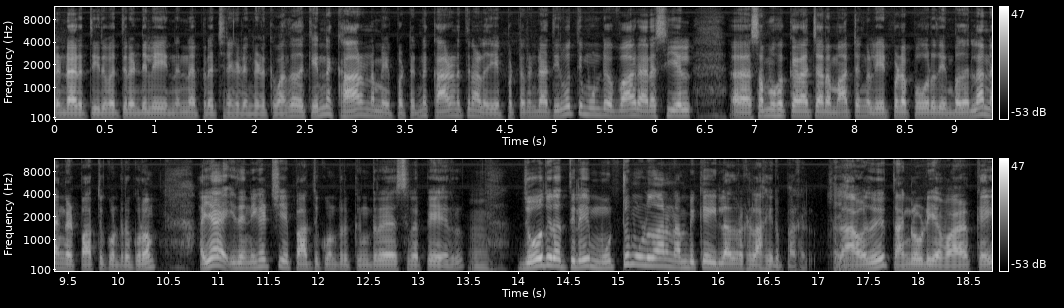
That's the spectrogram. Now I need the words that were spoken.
ரெண்டாயிரத்தி இருபத்தி ரெண்டிலே என்னென்ன பிரச்சனைகள் எங்களுக்கு வந்து அதுக்கு என்ன காரணம் ஏற்பட்டது என்ன காரணத்தினால் அது ஏற்பட்டது ரெண்டாயிரத்தி இருபத்தி மூன்று எவ்வாறு அரசியல் சமூக கலாச்சார மாற்றங்கள் ஏற்பட போகிறது என்பதெல்லாம் நாங்கள் பார்த்து கொண்டிருக்கிறோம். ஐயா இந்த நிகழ்ச்சியை பார்த்து கொண்டிருக்கின்ற சில பேர் ஜோதிடத்திலே முற்று முழுதான நம்பிக்கை இல்லாதவர்களாக இருப்பார்கள். அதாவது தங்களுடைய வாழ்க்கை.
